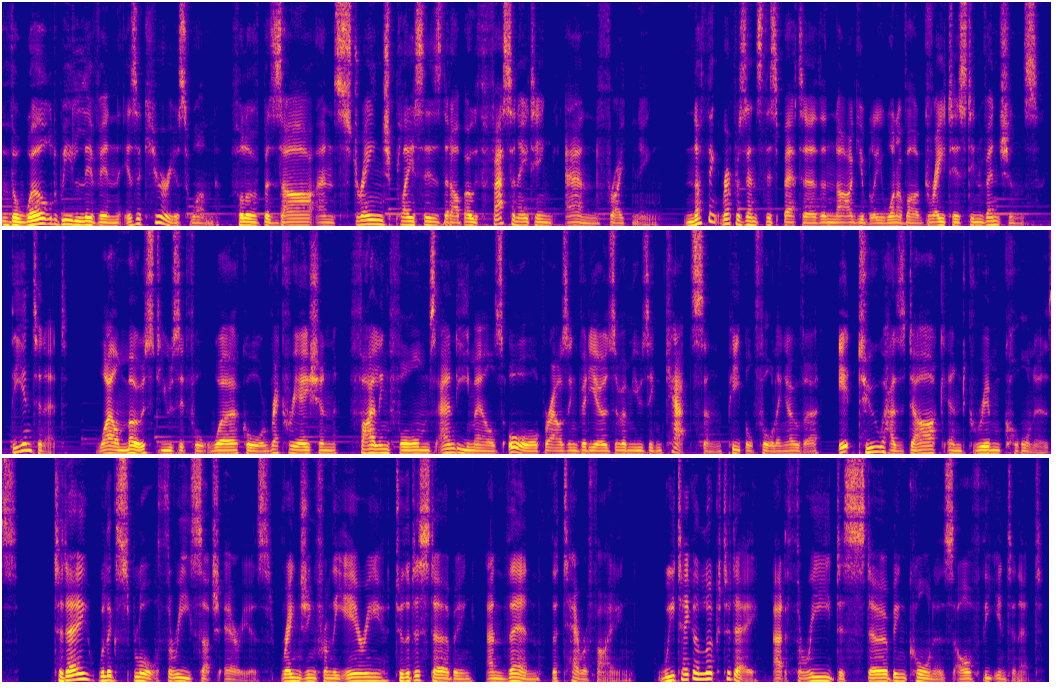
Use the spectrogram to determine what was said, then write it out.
The world we live in is a curious one, full of bizarre and strange places that are both fascinating and frightening. Nothing represents this better than arguably one of our greatest inventions the internet. While most use it for work or recreation, filing forms and emails, or browsing videos of amusing cats and people falling over, it too has dark and grim corners. Today, we'll explore three such areas, ranging from the eerie to the disturbing and then the terrifying. We take a look today at three disturbing corners of the internet.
